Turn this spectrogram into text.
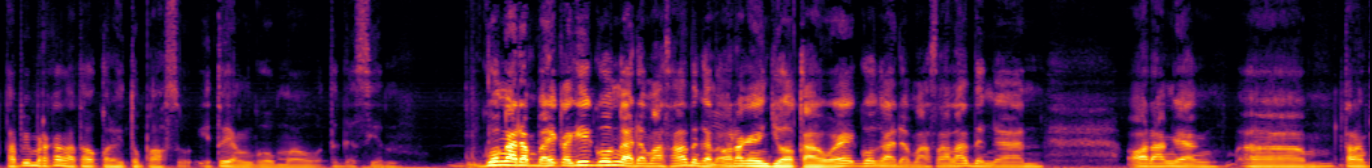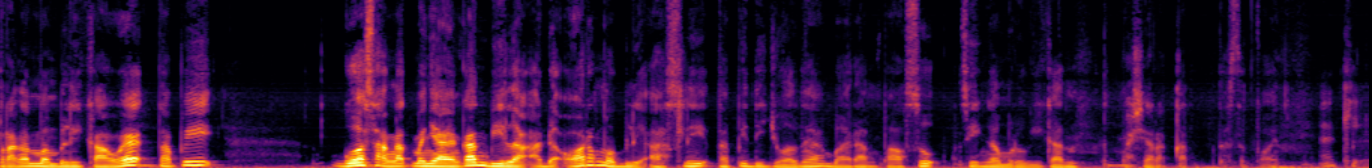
tapi mereka nggak tahu kalau itu palsu. Itu yang gue mau tegesin. Gue nggak ada baik lagi gue nggak ada masalah dengan orang yang jual KW gue nggak ada masalah dengan orang yang um, terang-terangan membeli KW tapi gue sangat menyayangkan bila ada orang mau beli asli tapi dijualnya barang palsu sehingga merugikan masyarakat that's the point Oke. Okay.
